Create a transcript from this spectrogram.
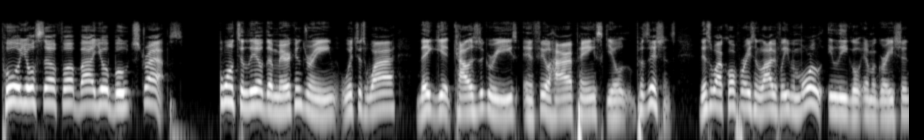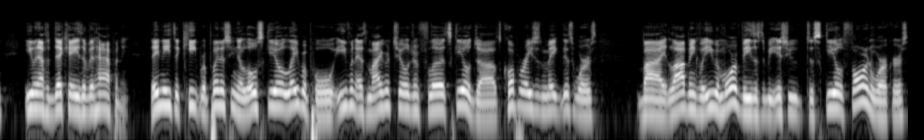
Pull yourself up by your bootstraps. We want to live the American dream, which is why they get college degrees and fill higher paying skilled positions. This is why corporations lobby for even more illegal immigration, even after decades of it happening. They need to keep replenishing the low skilled labor pool even as migrant children flood skilled jobs. Corporations make this worse by lobbying for even more visas to be issued to skilled foreign workers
